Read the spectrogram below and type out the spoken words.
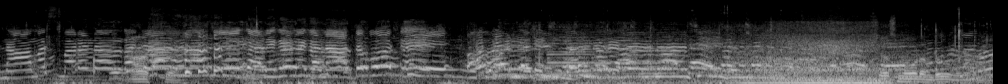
नामस्मरण गण गण गणात बोते श्वास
